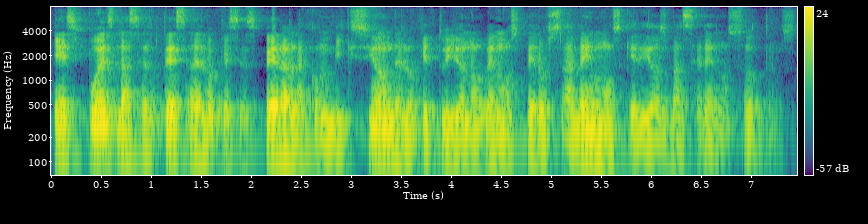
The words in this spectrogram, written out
es pues la certeza de lo que se espera, la convicción de lo que tú y yo no vemos, pero sabemos que Dios va a ser en nosotros.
